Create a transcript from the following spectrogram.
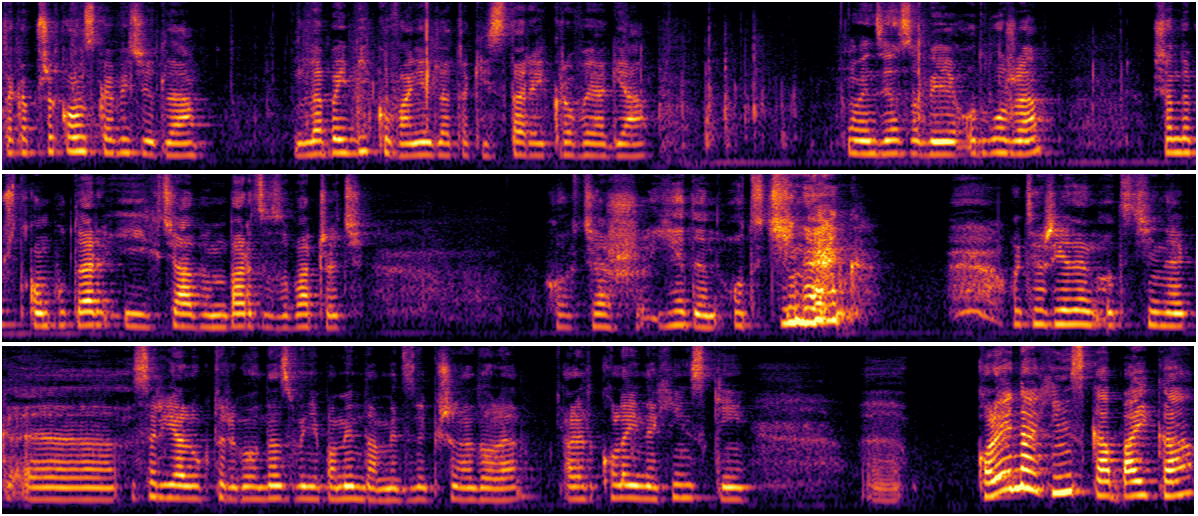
Taka przekąska, wiecie, dla, dla babyków, a nie dla takiej starej krowy jak ja. No Więc ja sobie je odłożę, siądę przed komputer i chciałabym bardzo zobaczyć chociaż jeden odcinek, chociaż jeden odcinek e, serialu, którego nazwy nie pamiętam, więc napiszę na dole, ale kolejny chiński, e, kolejna chińska bajka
